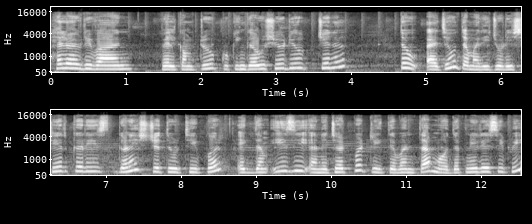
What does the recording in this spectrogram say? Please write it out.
Hello everyone welcome to cooking house YouTube channel તો આજે હું તમારી જોડે શેર કરીશ ગણેશ ચતુર્થી પર એકદમ ઇઝી અને ઝટપટ રીતે બનતા મોદકની રેસીપી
